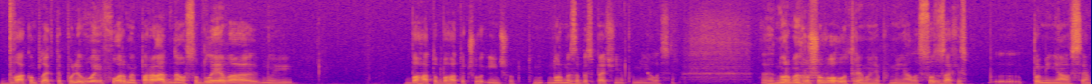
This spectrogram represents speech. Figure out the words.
два комплекти польової форми, парадна, особлива, ну і багато-багато чого іншого. Тобто норми забезпечення помінялися. Е, Норми грошового утримання помінялися, соцзахист е, помінявся.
